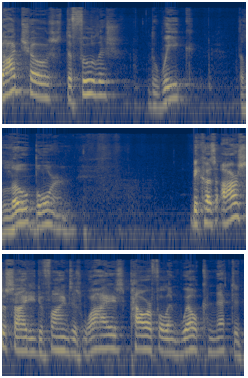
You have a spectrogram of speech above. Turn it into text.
God chose the foolish, the weak, the low born because our society defines as wise, powerful, and well connected.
